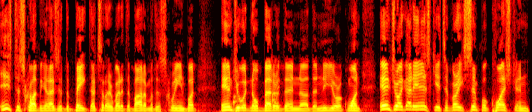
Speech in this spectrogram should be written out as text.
is describing it as a debate. That's what I read at the bottom of the screen. But Andrew would know better than uh, the New York One. Andrew, I got to ask you. It's a very simple question.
